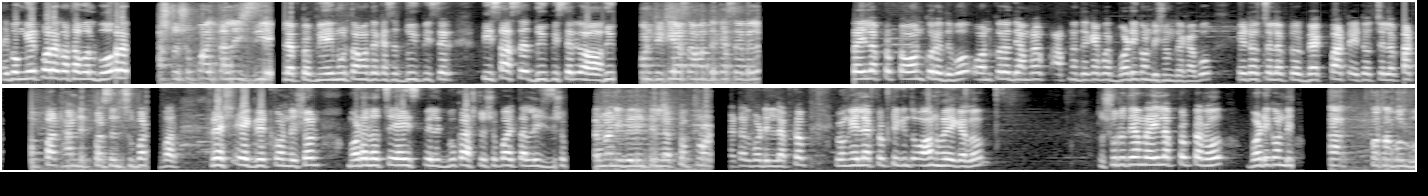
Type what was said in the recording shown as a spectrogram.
এবং এরপরে কথা বলব আটশোশো পঁয়তাল্লিশ জি ল্যাপটপ নিয়ে। এই মুহূর্তে আমাদের কাছে দুই পিসের পিস আছে, দুই পিসের কোয়ান্টিটি আছে আমাদের কাছে এই ল্যাপটপটা অন করে দেবো। অন করে দিয়ে আমরা আপনাদেরকে একবার বডি কন্ডিশন দেখাবো। এটা হচ্ছে ল্যাপটপ ব্যাক পার্ট এটা হচ্ছে laptop part hundred percent super super fresh A grade condition model হচ্ছে এই স্পেলিট বুক আটশোশো পঁয়তাল্লিশ জার্মানি ভেরিয়েন্টের ল্যাপটপ মেটাল বডির ল্যাপটপ এবং এই ল্যাপটপটি কিন্তু অন হয়ে গেল। তো শুরুতে আমরা এই ল্যাপটপটারও বডি কন্ডিশন কথা বলব।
